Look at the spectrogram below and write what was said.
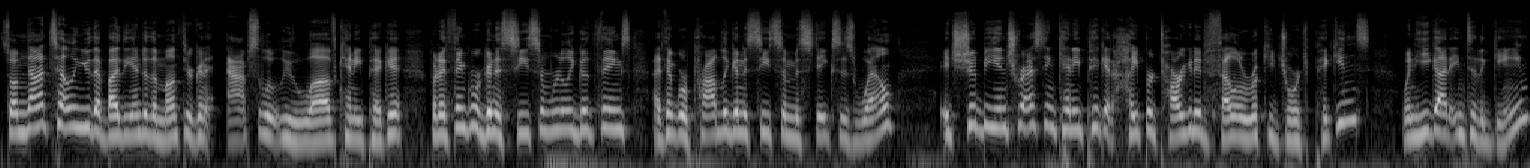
So, I'm not telling you that by the end of the month you're going to absolutely love Kenny Pickett, but I think we're going to see some really good things. I think we're probably going to see some mistakes as well. It should be interesting. Kenny Pickett hyper targeted fellow rookie George Pickens when he got into the game.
